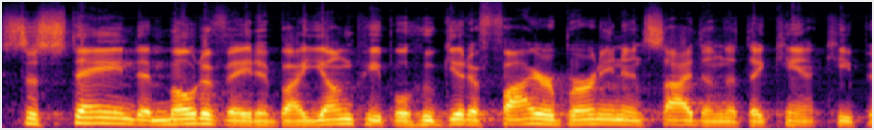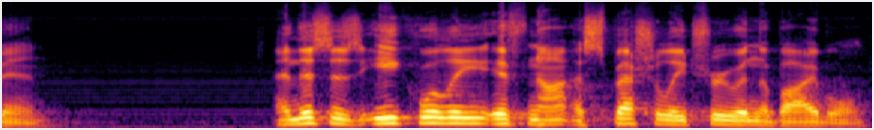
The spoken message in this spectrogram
sustained and motivated by young people who get a fire burning inside them that they can't keep in. And this is equally, if not especially, true in the Bible.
